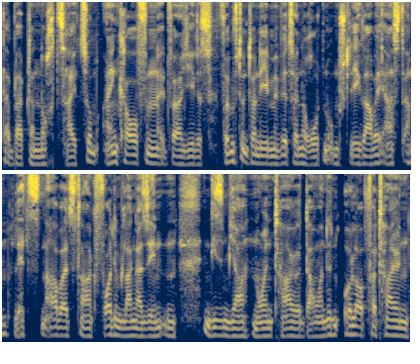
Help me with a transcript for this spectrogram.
Da bleibt dann noch Zeit zum Einkaufen. Etwa jedes fünfte Unternehmen wird seine roten Umschläge aber erst am letzten Arbeitstag vor dem lang ersehnten, in diesem Jahr neun Tage dauernden Urlaub verteilen.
